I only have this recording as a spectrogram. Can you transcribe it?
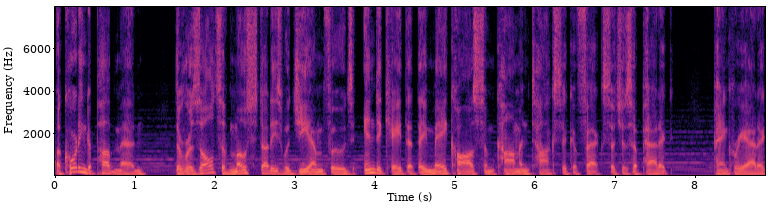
According to PubMed, the results of most studies with GM foods indicate that they may cause some common toxic effects such as hepatic, pancreatic,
